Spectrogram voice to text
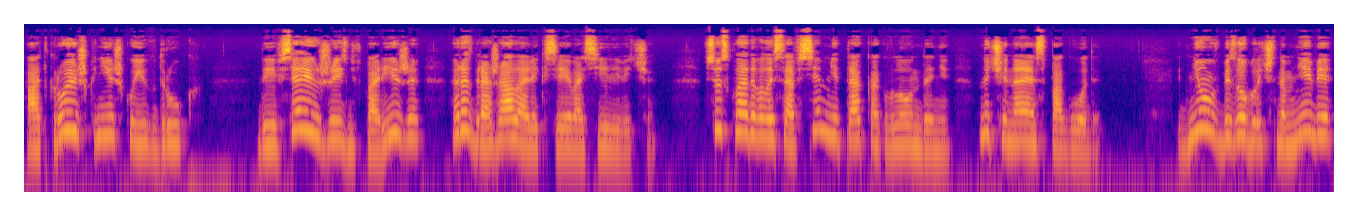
а откроешь книжку и вдруг... Да и вся их жизнь в Париже раздражала Алексея Васильевича. Все складывалось совсем не так, как в Лондоне, начиная с погоды. Днем в безоблачном небе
